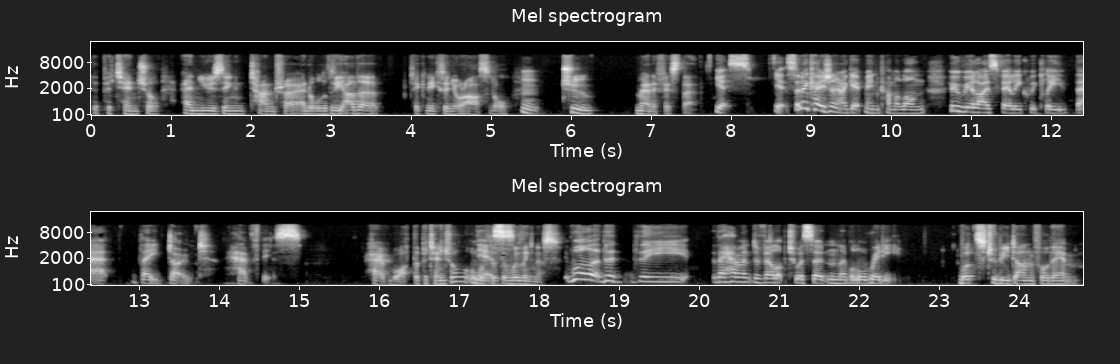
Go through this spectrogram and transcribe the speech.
the potential and using tantra and all of the other techniques in your arsenal mm. to manifest that. Yes. Yes. And occasionally I get men come along who realize fairly quickly that they don't have this. Have what? The potential or Yes. the, the willingness? Well, the the they haven't developed to a certain level already. What's to be done for them?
